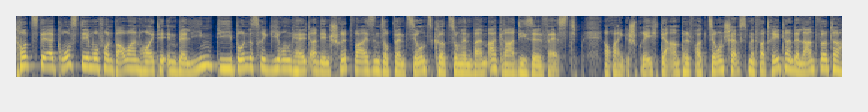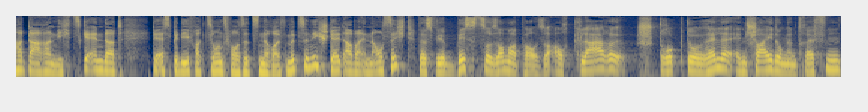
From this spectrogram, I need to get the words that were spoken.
Trotz der Großdemo von Bauern heute in Berlin, die Bundesregierung hält an den schrittweisen Subventionskürzungen beim Agrardiesel fest. Auch ein Gespräch der Ampel-Fraktionschefs mit Vertretern der Landwirte hat daran nichts geändert. Der SPD-Fraktionsvorsitzende Rolf Mützenich stellt aber in Aussicht, dass wir bis zur Sommerpause auch klare strukturelle Entscheidungen treffen,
